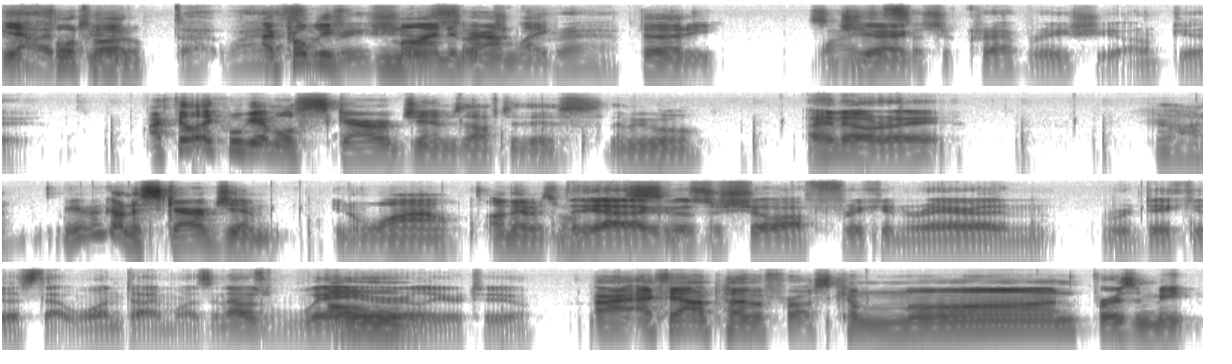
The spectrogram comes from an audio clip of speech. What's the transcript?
Yeah, four dude, total. that- I probably mined around, like, crap? Thirty. It's a Why is it such a crap ratio? I don't get it. I feel like we'll get more scarab gems after this than we will. I know, right? God, we haven't gotten a scarab gem in a while. Oh, there was one. Yeah, that goes to show how freaking rare and ridiculous that one time was, and that was way Oh. earlier too. All right, I found a permafrost. Come on, frozen meat.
